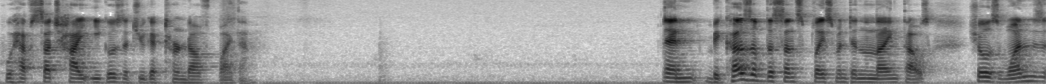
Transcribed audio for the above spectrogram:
who have such high egos that you get turned off by them. And because of the sun's placement in the ninth house, shows one's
